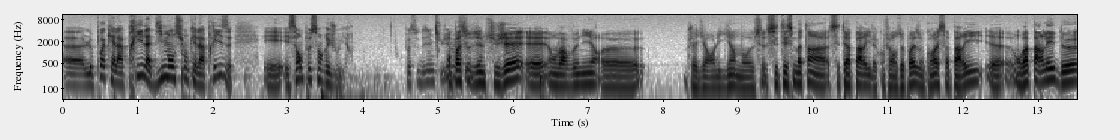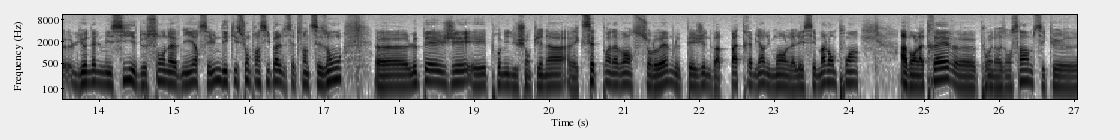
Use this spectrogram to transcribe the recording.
euh, le poids qu'elle a pris, la dimension qu'elle a prise. Et, et ça, on peut s'en réjouir. On passe au deuxième sujet On passe au deuxième sujet et on va revenir, euh, j'allais dire en Ligue 1, mais c- c'était ce matin, c'était à Paris la conférence de presse, donc on reste à Paris. Euh, on va parler de Lionel Messi et de son avenir. C'est une des questions principales de cette fin de saison. Euh, le PSG est premier du championnat avec 7 points d'avance sur l'OM. Le PSG ne va pas très bien, du moins on l'a laissé mal en point avant la trêve, euh, pour une raison simple, c'est que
